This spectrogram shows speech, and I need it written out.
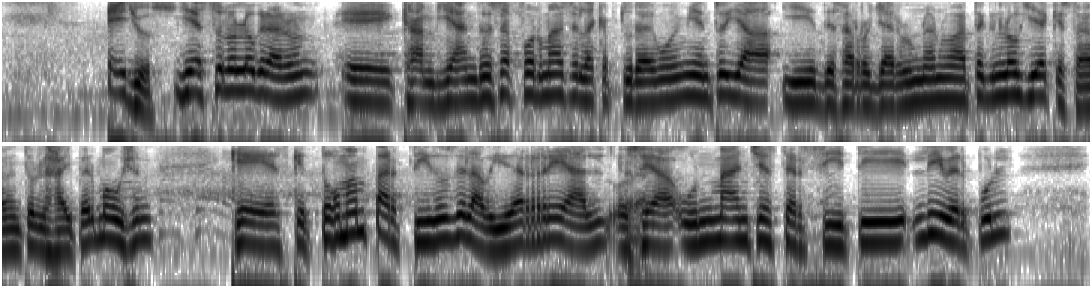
ellos. Y esto lo lograron eh, cambiando esa forma de hacer la captura de movimiento y, a- y desarrollaron una nueva tecnología que está dentro del Hypermotion, que es que toman partidos de la vida real, o sea, un Manchester City-Liverpool,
